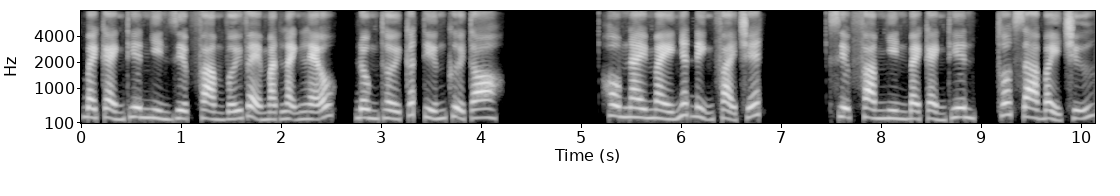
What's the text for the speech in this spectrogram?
Bạch Cảnh Thiên nhìn Diệp Phàm với vẻ mặt lạnh lẽo, đồng thời cất tiếng cười to. Hôm nay mày nhất định phải chết. Diệp Phàm nhìn Bạch Cảnh Thiên, thốt ra bảy chữ.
